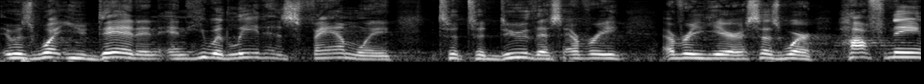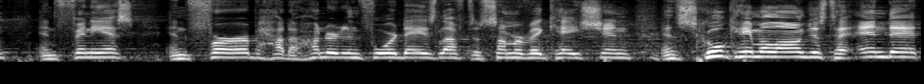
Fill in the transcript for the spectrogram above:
it was what you did, and, and he would lead his family to, to do this every, every year. It says where Hophni and Phineas and Ferb had 104 days left of summer vacation, and school came along just to end it.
